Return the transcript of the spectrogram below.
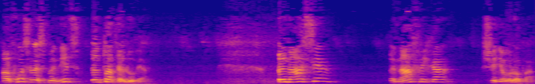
au fost răspândiți în toată lumea. În Asia, în Africa și în Europa.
